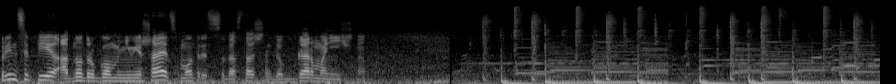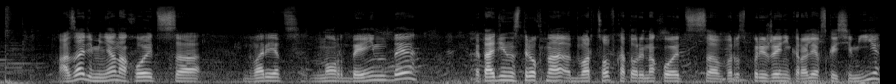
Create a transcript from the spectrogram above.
В принципе, одно другому не мешает, смотрится достаточно га- гармонично. А сзади меня находится дворец Нордейнде. Это один из трех дворцов, который находится в распоряжении королевской семьи.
